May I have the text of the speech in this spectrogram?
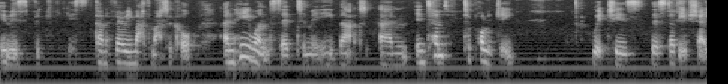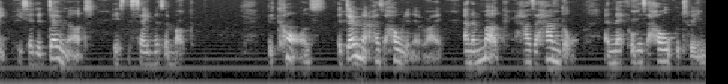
who is, is kind of very mathematical. And he once said to me that um, in terms of topology, which is the study of shape, he said a donut is the same as a mug because a donut has a hole in it, right? And a mug has a handle, and therefore there's a hole between,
